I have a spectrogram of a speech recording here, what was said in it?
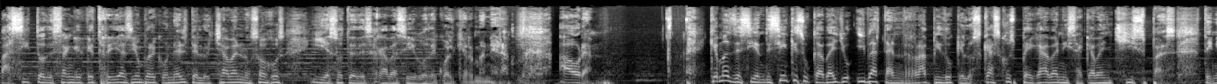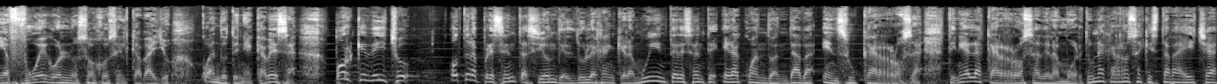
vasito de sangre que traía siempre con él, te lo echaba en los ojos y eso te dejaba ciego de cualquier manera. Ahora, ¿Qué más decían? Decían que su caballo iba tan rápido que los cascos pegaban y sacaban chispas. Tenía fuego en los ojos el caballo cuando tenía cabeza. Porque de hecho, otra presentación del Dullahan que era muy interesante era cuando andaba en su carroza. Tenía la carroza de la muerte, una carroza que estaba hecha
